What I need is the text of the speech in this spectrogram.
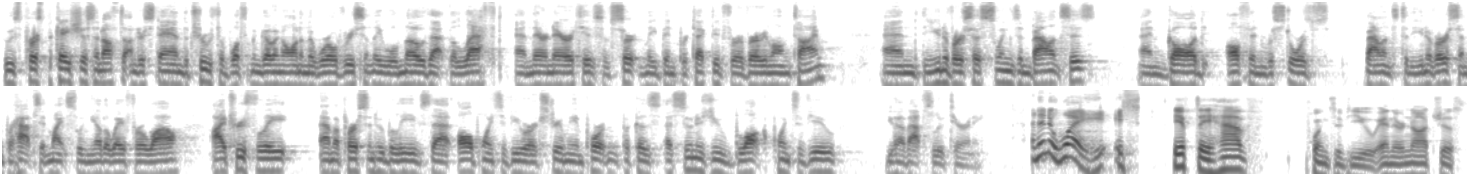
who's perspicacious enough to understand the truth of what's been going on in the world recently will know that the left and their narratives have certainly been protected for a very long time. And the universe has swings and balances, and God often restores balance to the universe, and perhaps it might swing the other way for a while. I truthfully am a person who believes that all points of view are extremely important because as soon as you block points of view, you have absolute tyranny. And in a way, it's. If they have points of view and they're not just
